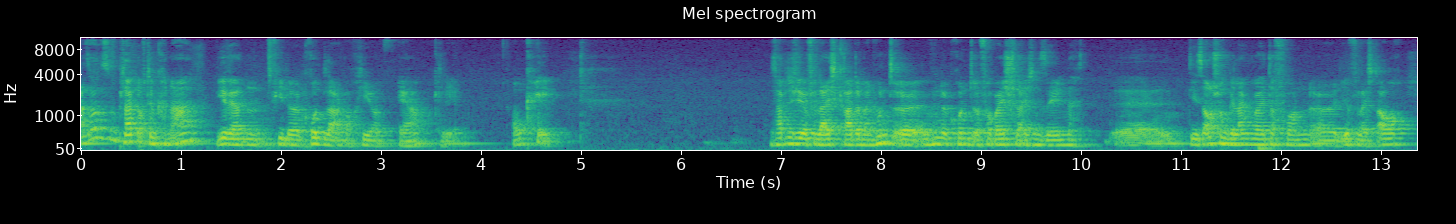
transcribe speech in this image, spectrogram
Ansonsten bleibt auf dem Kanal, wir werden viele Grundlagen auch hier erklären. Okay. Jetzt habt ihr vielleicht gerade meinen Hund äh, im Hintergrund äh, vorbeischleichen sehen. Äh, die ist auch schon gelangweilt davon, äh, ihr vielleicht auch.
